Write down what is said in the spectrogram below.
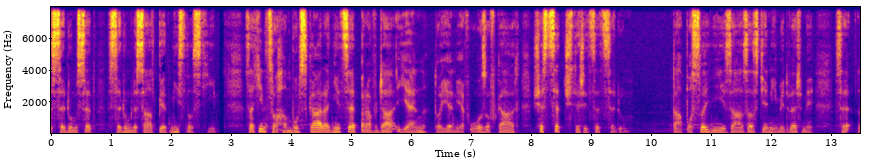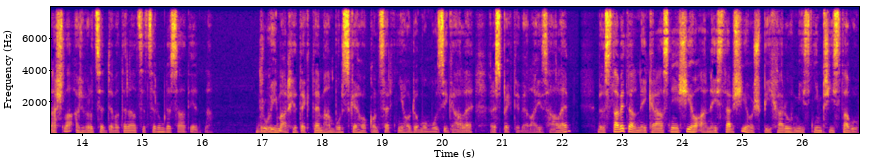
775 místností, zatímco hamburská radnice Pravda jen, to jen je v úvozovkách, 647. Ta poslední za zazděnými dveřmi se našla až v roce 1971. Druhým architektem hamburského koncertního domu Musikhalle, respektive Leishalle, byl stavitel nejkrásnějšího a nejstaršího špícharu v místním přístavu.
